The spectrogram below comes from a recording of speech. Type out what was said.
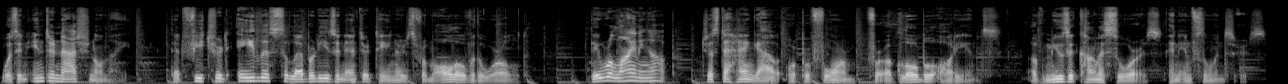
was an international night that featured A list celebrities and entertainers from all over the world. They were lining up just to hang out or perform for a global audience of music connoisseurs and influencers.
